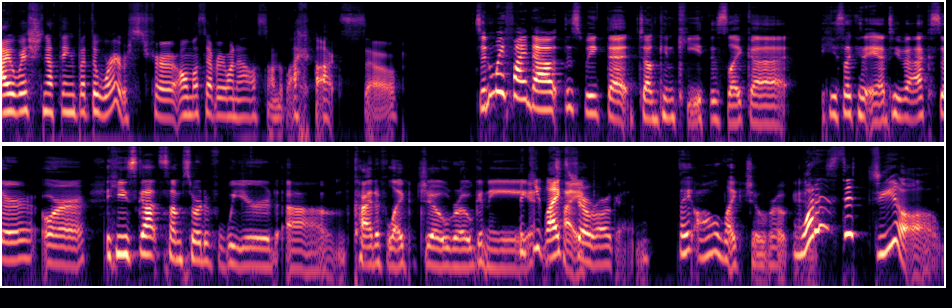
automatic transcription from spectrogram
I wish nothing but the worst for almost everyone else on the Blackhawks. So Didn't we find out this week that Duncan Keith is like a he's like an anti-vaxer or he's got some sort of weird um kind of like Joe Rogan-y I think he likes type. Joe Rogan. They all like Joe Rogan. What is the deal?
